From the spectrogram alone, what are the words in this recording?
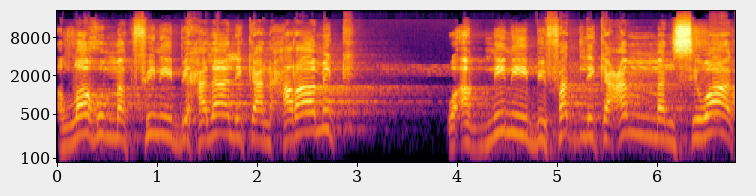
আল্লাহ মাকফিনি বিহালালিক আন হারামিক ও আগ্নিনি বিফাদলিক আম্মান সিওয়াক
